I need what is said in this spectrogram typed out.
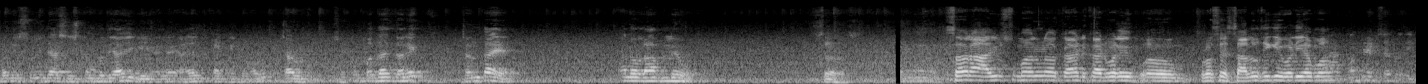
બધી સુવિધા સિસ્ટમ બધી આવી ગઈ અને હેલ્થ કાર્ડ નીકળવાનું ચાલુ થયું છે. તો બધા દરેક જનતાએ આનો લાભ લેવો. સરસ. સર આ આયુષ્યમાન કાર્ડ કાઢવાની પ્રોસેસ ચાલુ થઈ ગઈ વડિયામાં? કમ્પ્લીટ શરૂ થઈ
